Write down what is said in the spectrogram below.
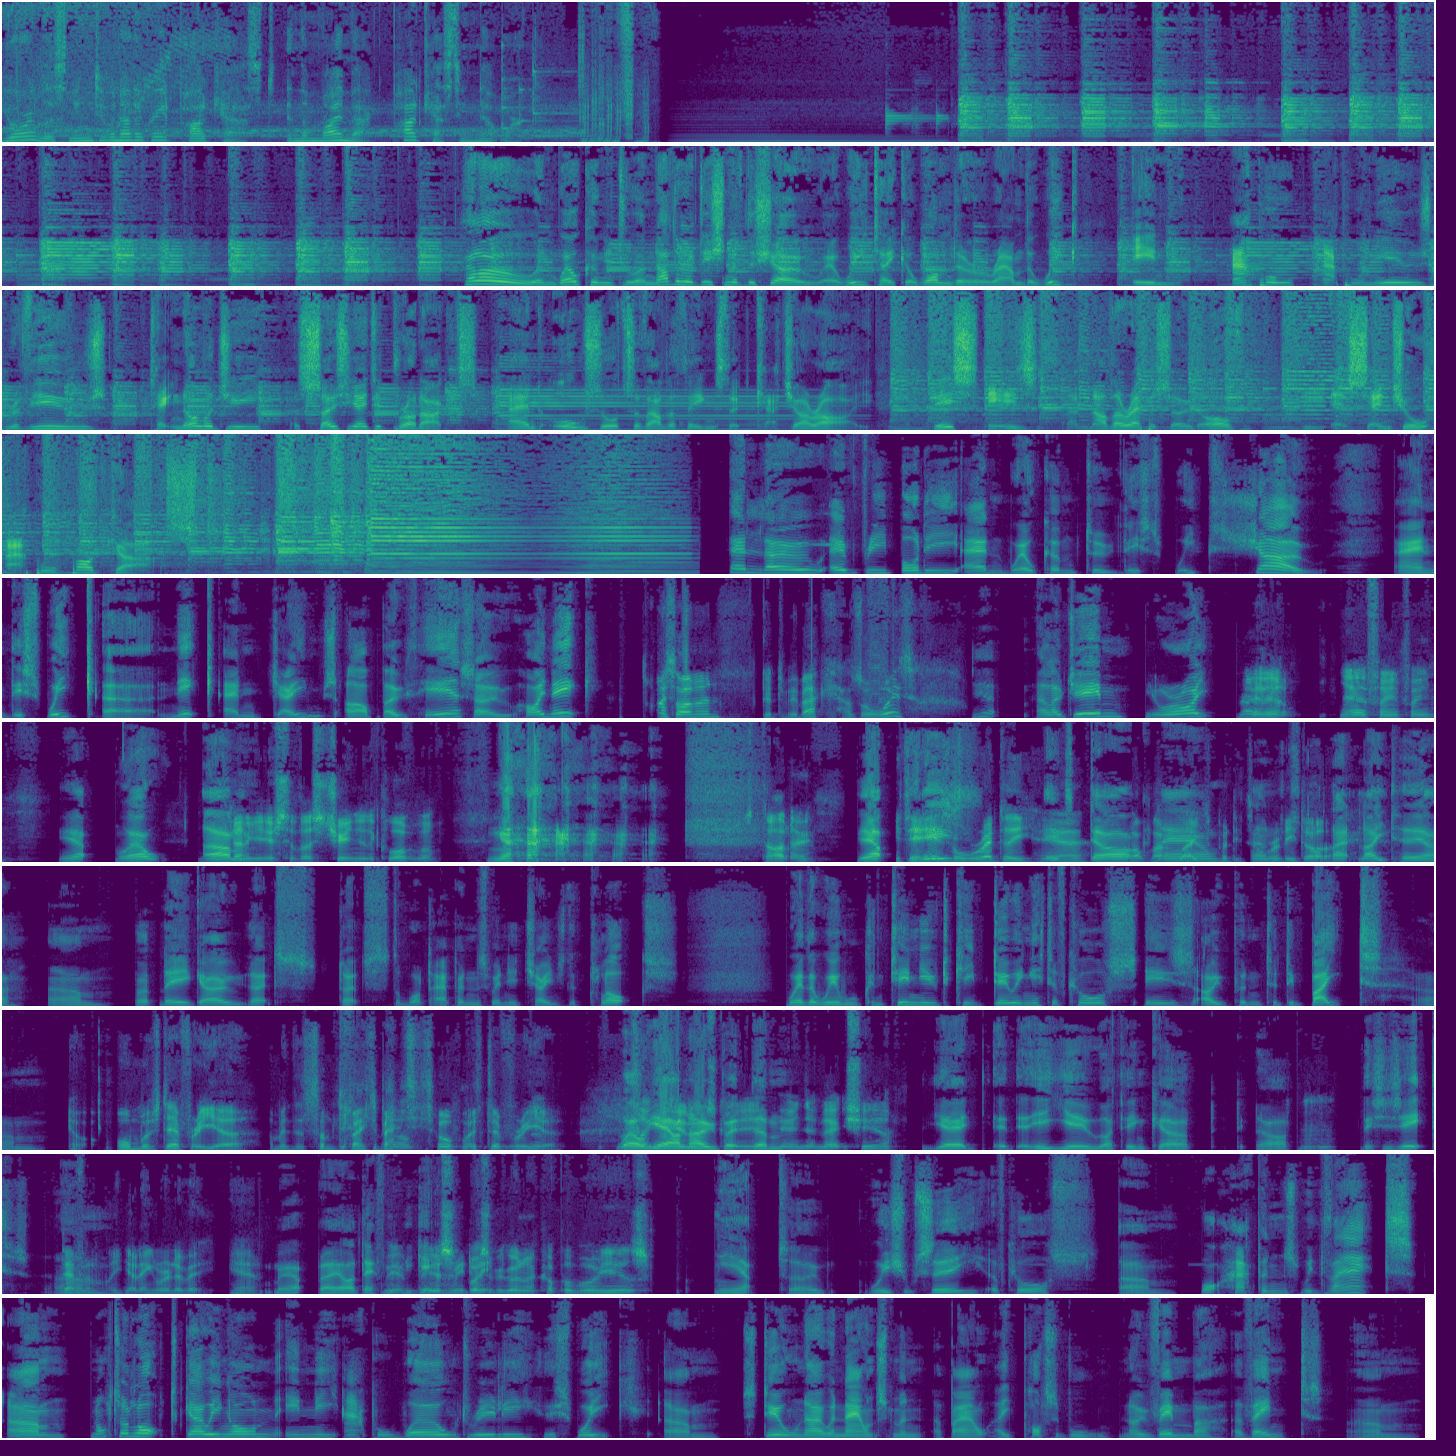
You're listening to another great podcast in the MyMac Podcasting Network. Hello, and welcome to another edition of the show where we take a wander around the week in Apple, Apple News, reviews, technology, associated products, and all sorts of other things that catch our eye. This is another episode of the Essential Apple Podcast. Hello, everybody, and welcome to this week's show. And this week, uh, Nick and James are both here. So, hi, Nick. Hi, Simon. Good to be back, as always. Yeah. Hello, Jim. You all right? Right, yeah. Yeah, fine, fine. Yep. Well, Trying to um, get used to this change of the clock, though. yep. It's dark now. it is, already. It's yeah. dark We're not that now, late, but it's already it's dark. Not that late here. Um, but there you go. That's that's the, what happens when you change the clocks. Whether we will continue to keep doing it, of course, is open to debate. Um, Almost every year. I mean, there's some debate about Well, it almost every the- year. Well, think yeah, I know, but, um, end it next year. yeah, uh, EU. I think uh, uh, hmm this is it. Um, Definitely getting rid of it. Yeah. yeah, they are definitely we're getting rid of it. supposed it. to be going a couple more years. Yeah, so we shall see, of course. Um, what happens with that? Um, not a lot going on in the Apple world really this week. Um, still no announcement about a possible November event. Um,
